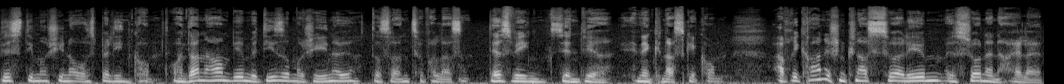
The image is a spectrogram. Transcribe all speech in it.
bis die Maschine aus Berlin kommt. Und dann haben wir mit dieser Maschine das Land zu verlassen. Deswegen sind wir in den Knast gekommen. Afrikanischen Knast zu erleben, ist schon ein Highlight.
